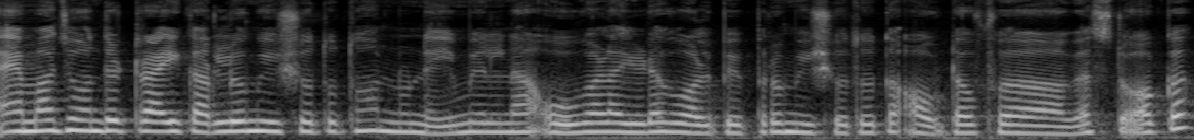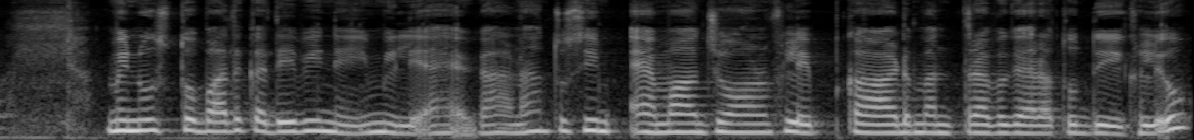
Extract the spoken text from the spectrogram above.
ਐਮਾਜ਼ੋਨ ਤੇ ਟਰਾਈ ਕਰ ਲਿਓ, ਮੀਸ਼ੋ ਤੋਂ ਤੁਹਾਨੂੰ ਨਹੀਂ ਮਿਲਣਾ। ਉਹ ਵਾਲਾ ਜਿਹੜਾ ਵਾਲਪੇਪਰ ਉਹ ਮੀਸ਼ੋ ਤੋਂ ਤਾਂ ਆਊਟ ਆਫ ਹੈਗਾ ਸਟਾਕ ਮੈਨੂੰ ਉਸ ਤੋਂ ਬਾਅਦ ਕਦੇ ਵੀ ਨਹੀਂ ਮਿਲਿਆ ਹੈਗਾ, ਹਨਾ। ਤੁਸੀਂ ਐਮਾਜ਼ੋਨ ਫਲਿੱਪਕਾਰਟ ਮੰਤਰਾ ਵਗੈਰਾ ਤੋਂ ਦੇਖ ਲਿਓ,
